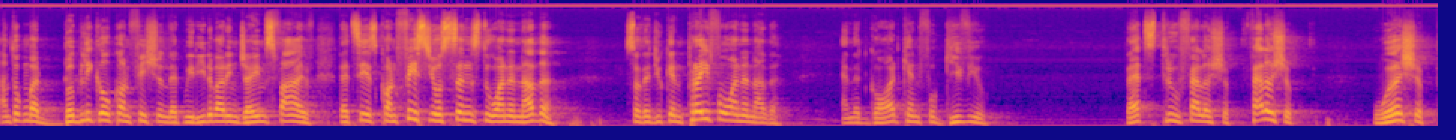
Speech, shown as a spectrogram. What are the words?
I'm talking about biblical confession that we read about in James 5 that says, Confess your sins to one another so that you can pray for one another and that God can forgive you. That's true fellowship. Fellowship, worship,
